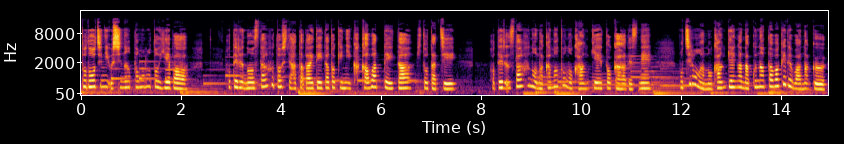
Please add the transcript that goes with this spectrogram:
と同時に失ったものといえばホテルのスタッフとして働いていた時に関わっていた人たちホテルスタッフの仲間との関係とかですね。もちろんあの関係がなくなったわけではなく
